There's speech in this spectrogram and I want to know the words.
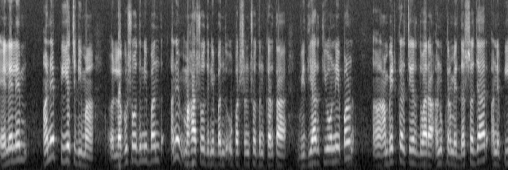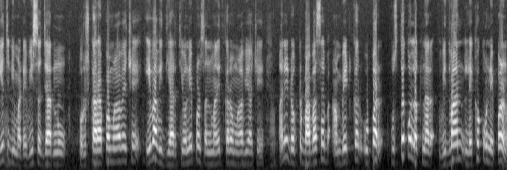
એલએલએમ અને પીએચડીમાં લઘુશોધ નિબંધ અને મહાશોધ નિબંધ ઉપર સંશોધન કરતા વિદ્યાર્થીઓને પણ આંબેડકર ચેર દ્વારા અનુક્રમે દસ હજાર અને પીએચડી માટે વીસ હજારનું પુરસ્કાર આપવામાં આવે છે. એવા વિદ્યાર્થીઓને પણ સન્માનિત કરવામાં આવ્યા છે. અને ડૉક્ટર બાબા સાહેબ આંબેડકર ઉપર પુસ્તકો લખનાર વિદ્વાન લેખકોને પણ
